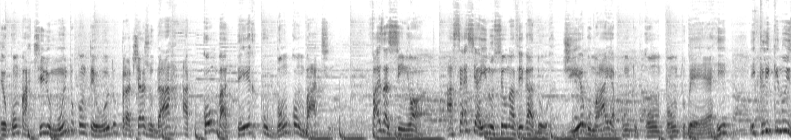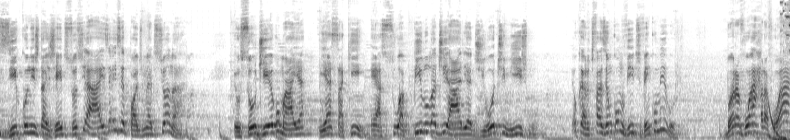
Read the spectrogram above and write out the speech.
eu compartilho muito conteúdo para te ajudar a combater o bom combate. Faz assim, ó. Acesse aí no seu navegador diegomaia.com.br e clique nos ícones das redes sociais, aí você pode me adicionar. Eu sou o Diego Maia e essa aqui é a sua pílula diária de otimismo. Eu quero te fazer um convite, vem comigo. Bora voar para voar?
